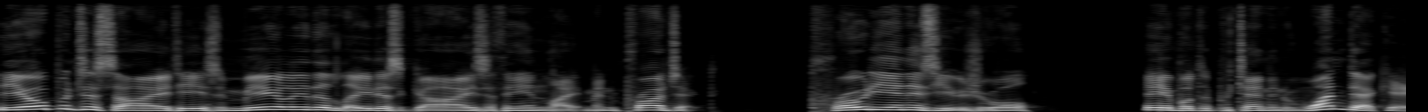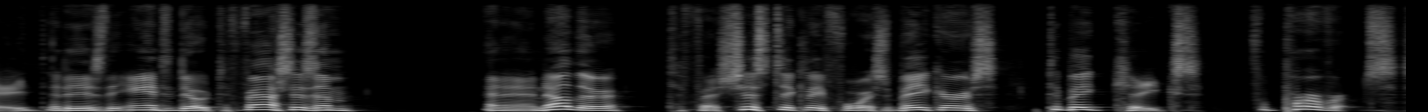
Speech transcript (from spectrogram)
The Open Society is merely the latest guise of the Enlightenment project, protean as usual, able to pretend in one decade that it is the antidote to fascism, and in another to fascistically force bakers to bake cakes for perverts.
